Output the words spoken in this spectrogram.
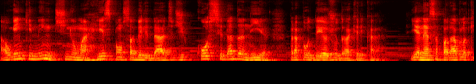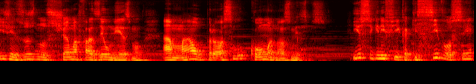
alguém que nem tinha uma responsabilidade de co-cidadania para poder ajudar aquele cara. E é nessa parábola que Jesus nos chama a fazer o mesmo, amar o próximo como a nós mesmos. Isso significa que se você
